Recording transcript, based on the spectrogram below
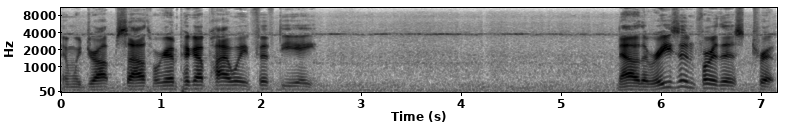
And we drop south. We're going to pick up Highway 58. Now the reason for this trip,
